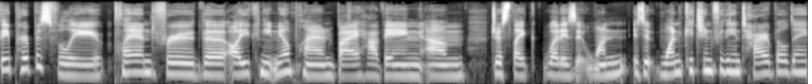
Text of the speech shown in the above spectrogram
they purposefully planned for the all you can eat meal plan by having um, just like what is it one is it one kitchen for the entire building?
